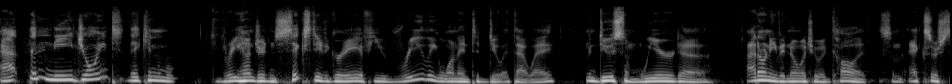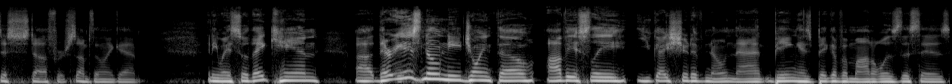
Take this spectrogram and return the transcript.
at the knee joint. They can 360 degree if you really wanted to do it that way and do some weird uh, I don't even know what you would call it, some exorcist stuff or something like that. Anyway, so they can. Uh, there is no knee joint, though. Obviously, you guys should have known that. Being as big of a model as this is,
